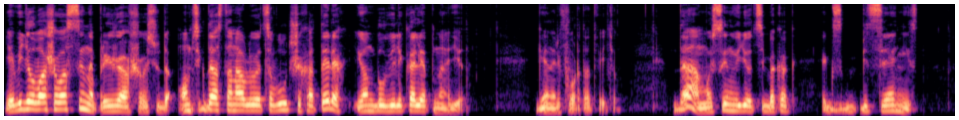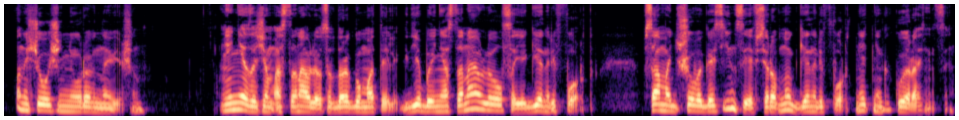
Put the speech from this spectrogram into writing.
Я видел вашего сына, приезжавшего сюда. Он всегда останавливается в лучших отелях, и он был великолепно одет». Генри Форд ответил. «Да, мой сын ведет себя как эксгибиционист. Он еще очень неуравновешен. Мне незачем останавливаться в дорогом отеле. Где бы я ни останавливался, я Генри Форд. В самой дешевой гостинице я все равно Генри Форд. Нет никакой разницы.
